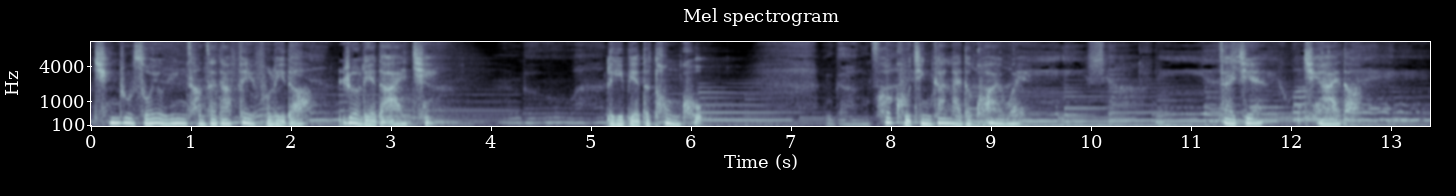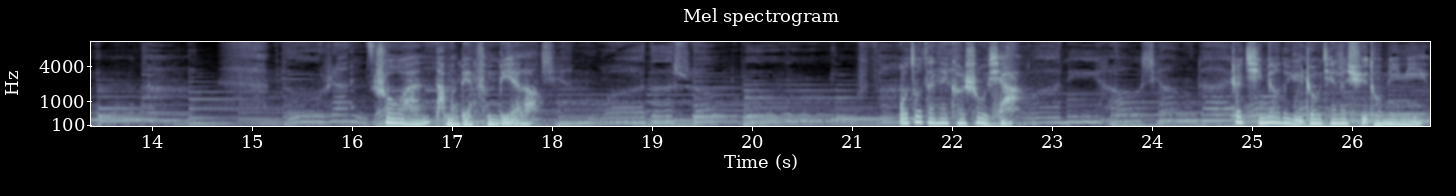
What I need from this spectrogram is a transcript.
倾注所有蕴藏在他肺腑里的热烈的爱情。离别的痛苦和苦尽甘来的快慰。再见，亲爱的。说完，他们便分别了。我坐在那棵树下，这奇妙的宇宙间的许多秘密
